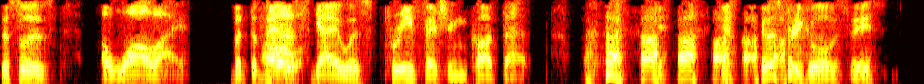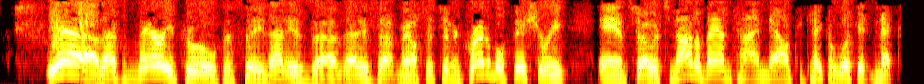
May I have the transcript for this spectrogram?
This was a walleye, but the oh. bass Oh. guy was pre-fishing caught that. yeah, it was pretty cool to see. Yeah, that's very cool to see. That is uh, that is something else. It's an incredible fishery, and so it's not a bad time now to take a look at next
